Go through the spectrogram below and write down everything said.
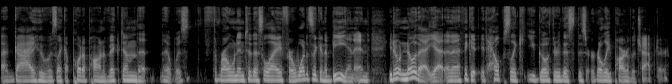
a guy who was like a put upon victim that that was thrown into this life or what is it going to be and and you don't know that yet and I think it, it helps like you go through this this early part of the chapter.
